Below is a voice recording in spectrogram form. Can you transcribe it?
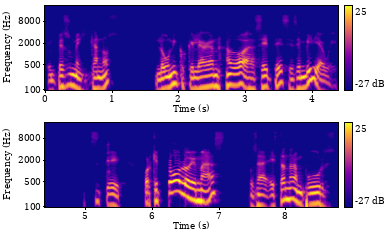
en pesos mexicanos, lo único que le ha ganado a CETES es Nvidia, güey. Este, porque todo lo demás, o sea, Standard Poor's,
